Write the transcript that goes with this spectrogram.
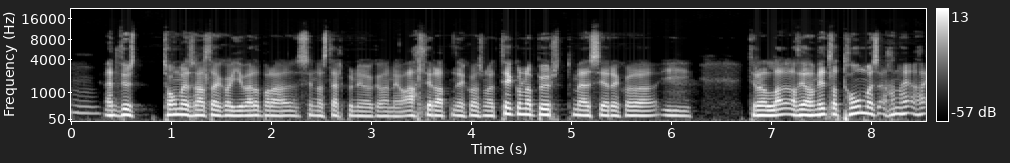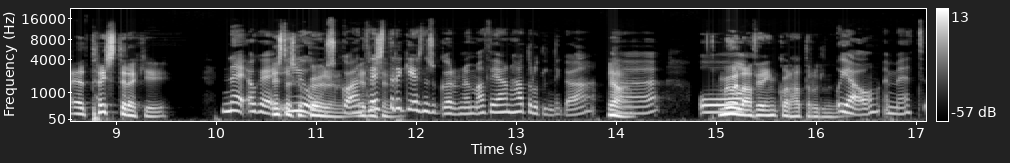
Mm. en þú veist Tómas er alltaf eitthvað, ég verð bara að sinna stelpunni og og allir rafni eitthvað svona, tekur hana burt með sér eitthvað í til að, af því að hann vill að Tómas hann, hann treystir ekki Nei, ok, jú, gaurunum, sko, hann treystir ekki eistnesku görunum af því að hann hattar útlendinga Já. uh, og, mögulega af því að yngvar hattar útlendinga. Já, emmitt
